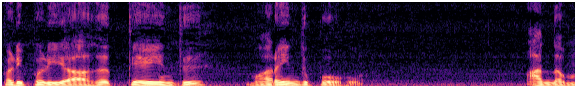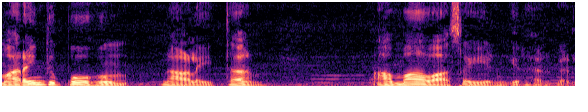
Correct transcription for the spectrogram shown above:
படிப்படியாக தேய்ந்து மறைந்து போகும். அந்த மறைந்து போகும் நாளைத்தான் அமாவாசை என்கிறார்கள்.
